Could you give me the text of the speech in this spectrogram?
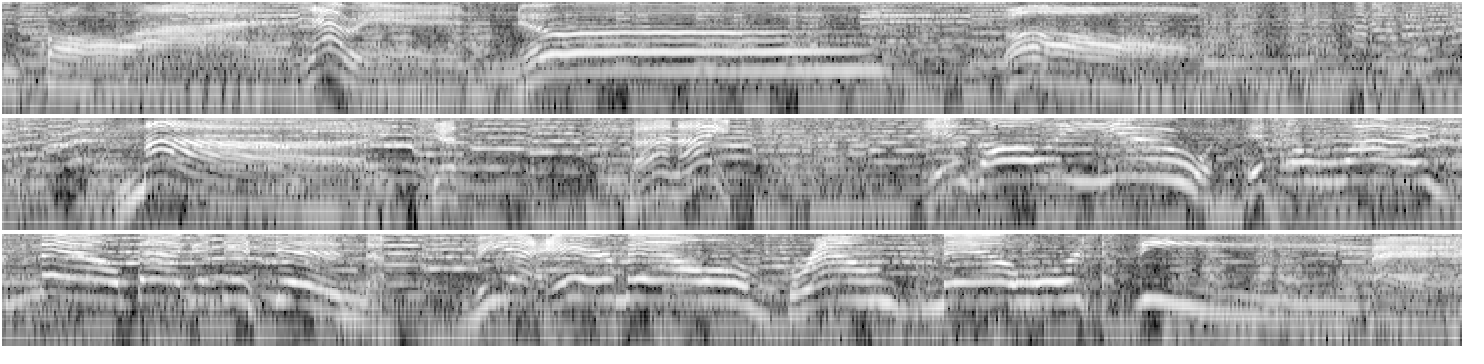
time for Larry Knows Balls. My guest tonight is all you. It's a live mailbag edition via airmail, ground mail, or sea mail.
